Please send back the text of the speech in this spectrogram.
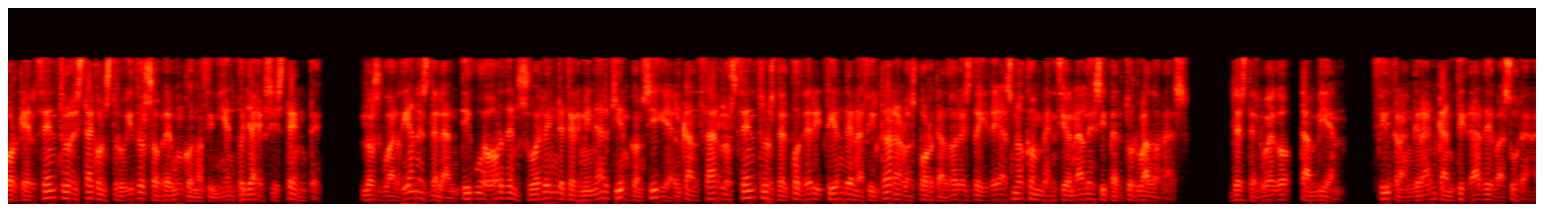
porque el centro está construido sobre un conocimiento ya existente. Los guardianes del antiguo orden suelen determinar quién consigue alcanzar los centros del poder y tienden a filtrar a los portadores de ideas no convencionales y perturbadoras. Desde luego, también, filtran gran cantidad de basura.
